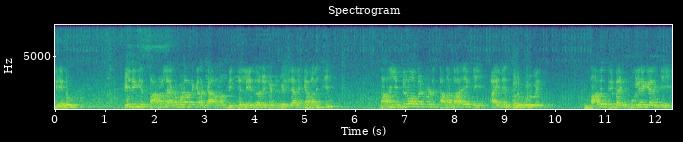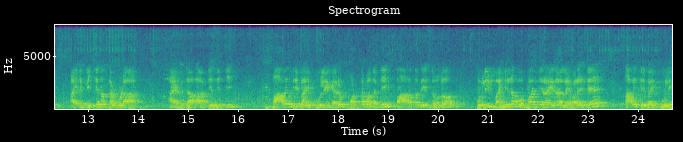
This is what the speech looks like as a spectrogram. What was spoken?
లేదు. వీరికి స్థానం లేకపోవడానికి గల కారణం విద్య లేదు అనేటువంటి విషయాన్ని గమనించి తన ఇంటిలో ఉన్నటువంటి తన భార్యకి ఆయనే తొలుగురువై సావిత్రిబాయి పూలే గారికి ఆయన విద్యనంతా కూడా ఆయన చాలా అభ్యసించి సావిత్రిబాయి పూలే గారు మొట్టమొదటి భారతదేశంలో తొలి మహిళ ఉపాధ్యాయురాలు ఎవరంటే సావిత్రిబాయి పూలే.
